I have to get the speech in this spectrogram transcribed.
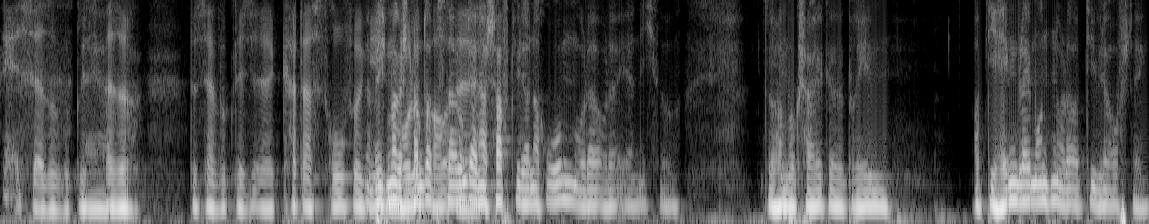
Er ist ja so wirklich, Ja, ja. also das ist ja wirklich äh, Katastrophe Da gegen bin ich mal gespannt, ob es da Holocaust- irgendeiner schafft, wieder nach oben oder, oder eher nicht so. So Hamburg, Schalke, Bremen. Ob die hängen bleiben unten oder ob die wieder aufsteigen.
